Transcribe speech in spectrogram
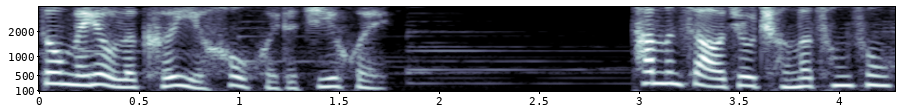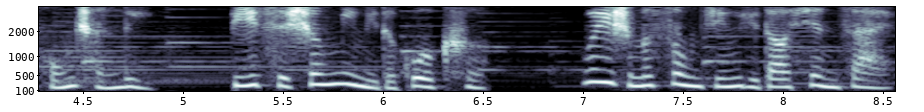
都没有了可以后悔的机会。他们早就成了匆匆红尘里彼此生命里的过客。为什么宋景宇到现在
